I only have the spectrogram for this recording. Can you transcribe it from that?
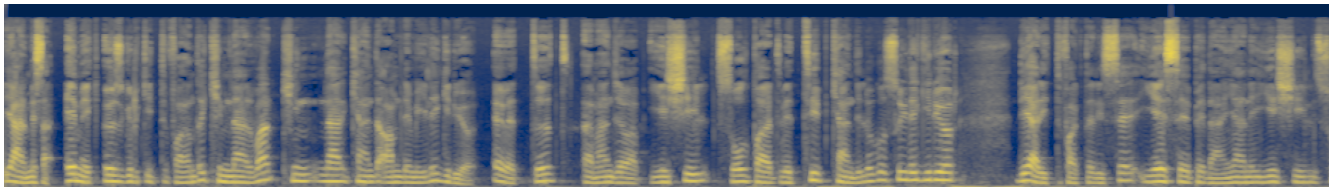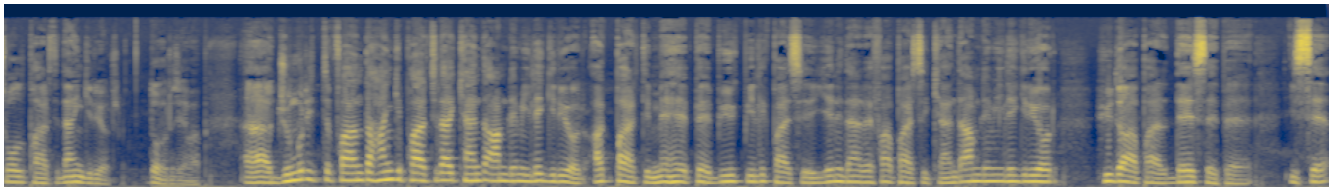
Yani mesela Emek Özgürlük İttifakı'nda kimler var? Kimler kendi amblemiyle giriyor? Evet tıt hemen cevap. Yeşil, Sol Parti ve Tip kendi logosuyla giriyor. Diğer ittifaklar ise YSP'den yani Yeşil Sol Parti'den giriyor. Doğru cevap. Ee, Cumhur İttifakı'nda hangi partiler kendi amblemiyle giriyor? AK Parti, MHP, Büyük Birlik Partisi, Yeniden Refah Partisi kendi amblemiyle giriyor. Hüdapar, DSP ise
